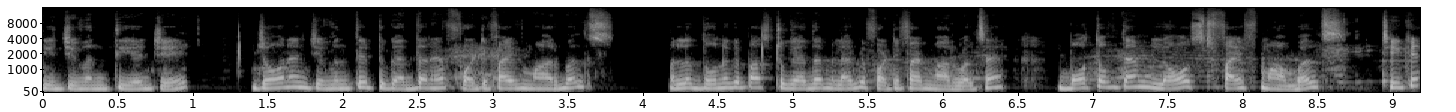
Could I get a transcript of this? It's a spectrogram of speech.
ये जीवंती है J John and Jivanti together है 45 मार्बल्स मतलब दोनों के पास टुगेदर मिला के 45 मार्बल्स हैं। Both of them lost five marbles ठीक है?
